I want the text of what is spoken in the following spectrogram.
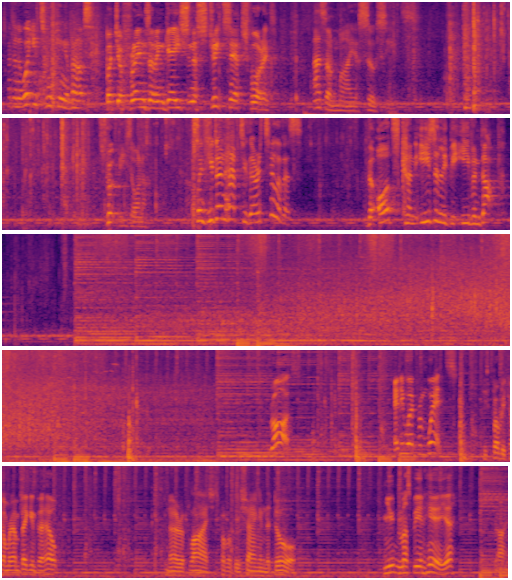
I don't know what you're talking about. But your friends are engaged in a street search for it, as are my associates. Put these on her. Well, you don't have to. There are two of us. The odds can easily be evened up. Probably come around begging for help. No reply. She's probably showing him the door. Newton must be in here, yeah? Right.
